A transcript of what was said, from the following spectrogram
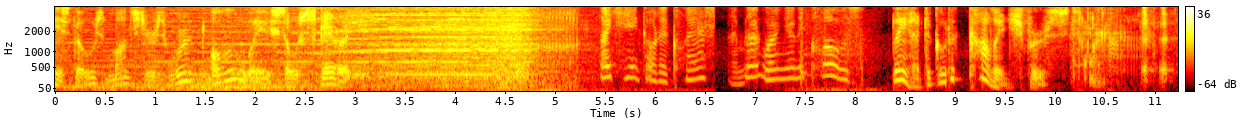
is those monsters weren't always so scary. I can't go to class. I'm not wearing any clothes. They had to go to college first.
